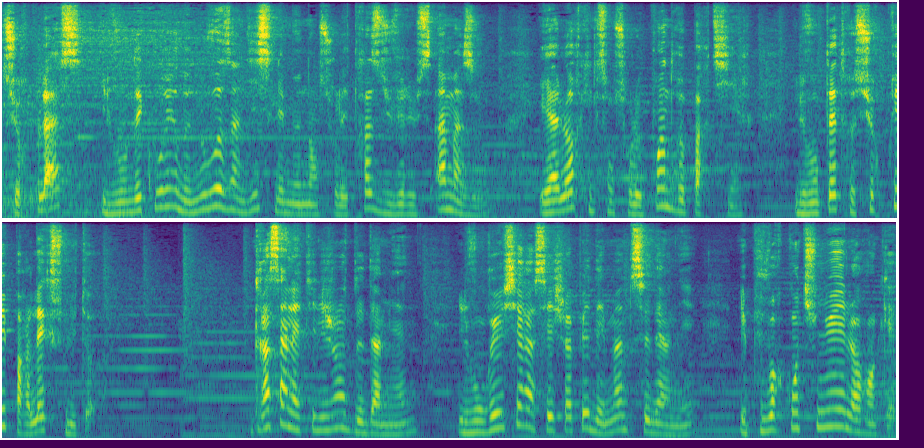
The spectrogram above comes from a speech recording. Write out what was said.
Sur place, ils vont découvrir de nouveaux indices les menant sur les traces du virus Amazon, et alors qu'ils sont sur le point de repartir, ils vont être surpris par Lex Luthor. Grâce à l'intelligence de Damien, ils vont réussir à s'échapper des mains de ce dernier et pouvoir continuer leur enquête.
